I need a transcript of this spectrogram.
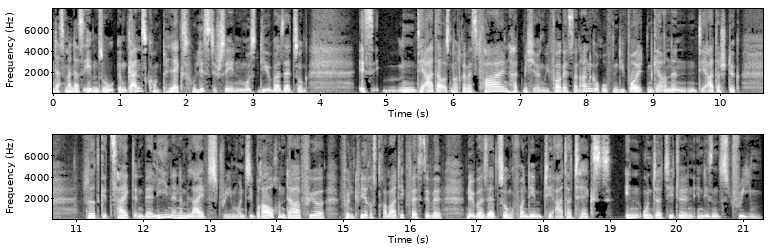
dass man das eben so im ganz komplex holistisch sehen muss, die Übersetzung. Ist ein Theater aus Nordrhein-Westfalen, hat mich irgendwie vorgestern angerufen, die wollten gerne ein Theaterstück. Wird gezeigt in Berlin in einem Livestream. Und sie brauchen dafür für ein queeres Dramatikfestival eine Übersetzung von dem Theatertext in Untertiteln in diesen Stream.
